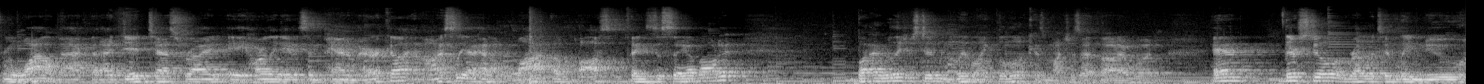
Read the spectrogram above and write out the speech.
from a while back that I did test ride a Harley Davidson Pan America, and honestly, I had a lot of awesome things to say about it, but I really just didn't really like the look as much as I thought I would. And they're still a relatively new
